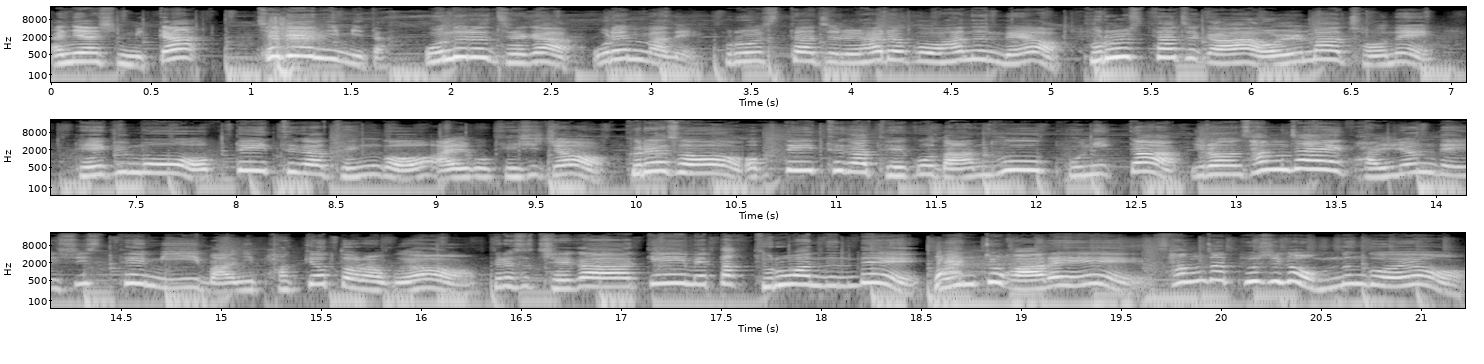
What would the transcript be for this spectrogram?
안녕하십니까? 최대현입니다. 오늘은 제가 오랜만에 브롤스타즈를 하려고 하는데요. 브롤스타즈가 얼마 전에 대규모 업데이트가 된 거 알고 계시죠? 그래서 업데이트가 되고 난 후 보니까 이런 상자에 관련된 시스템이 많이 바뀌었더라고요. 그래서 제가 게임에 딱 들어왔는데 왼쪽 아래에 상자 표시가 없는 거예요.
